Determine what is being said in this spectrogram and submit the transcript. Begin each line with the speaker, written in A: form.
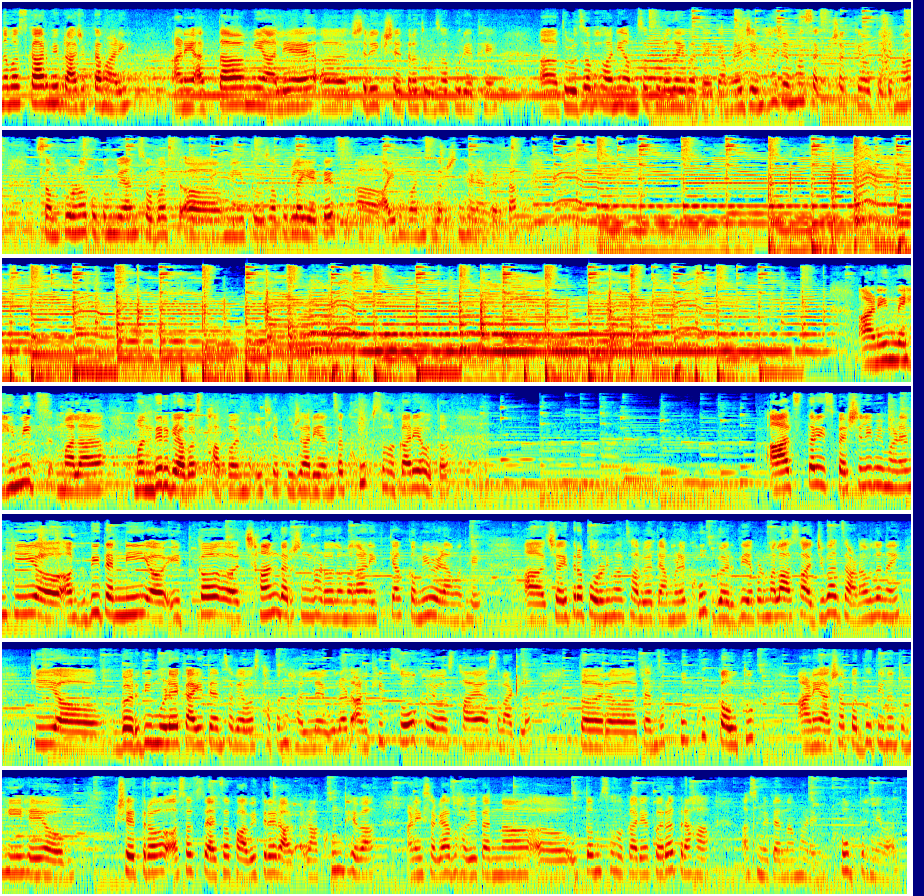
A: नमस्कार मी प्राजक्ता माळी आणि आत्ता मी आले आहे श्री क्षेत्र तुळजापूर येथे. तुळजाभवानी आमचं कुलदैवत आहे. त्यामुळे जेव्हा जेव्हा शक्य होतं तेव्हा संपूर्ण कुटुंबियांसोबत मी तुळजापूरला येतेच आई भवानीचं दर्शन घेण्याकरता. आणि नेहमीच मला मंदिर व्यवस्थापन इथले पुजारी यांचं खूप सहकार्य होतं. आज तर स्पेशली मी म्हणेन की अगदी त्यांनी इतकं छान दर्शन घडवलं मला आणि इतक्या कमी वेळामध्ये. चैत्र पौर्णिमा चालू आहे त्यामुळे खूप गर्दी आहे पण मला असं अजिबात जाणवलं नाही की गर्दीमुळे काही त्यांचं व्यवस्थापन हल्लंय. उलट आणखी चोख व्यवस्था आहे असं वाटलं. तर त्यांचं खूप खूप कौतुक आणि अशा पद्धतीनं तुम्ही हे क्षेत्र असंच त्याचं पावित्र्य रा राखून ठेवा आणि सगळ्या भाविकांना उत्तम सहकार्य करत राहा असं मी त्यांना म्हणेन. खूप धन्यवाद.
